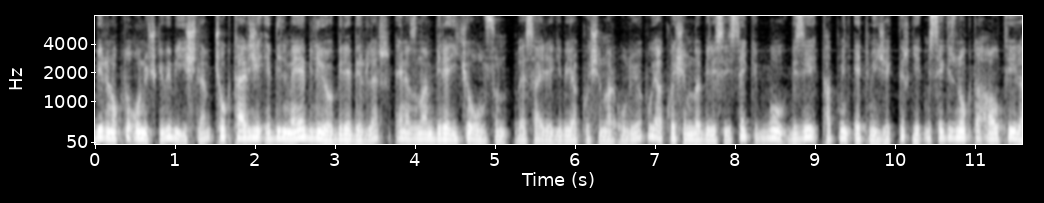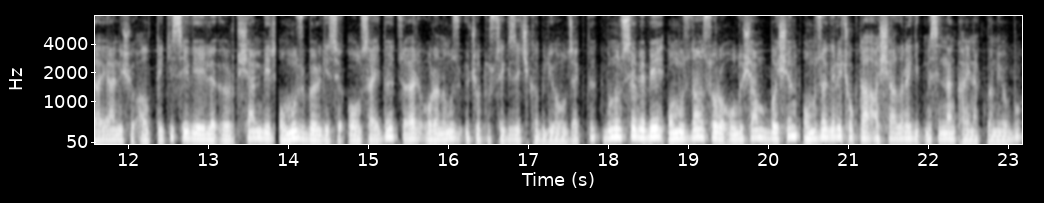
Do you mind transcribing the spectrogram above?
1.13 gibi bir işlem. Çok tercih edilmeyebiliyor birebirler. En azından 1'e 2 olsun vesaire gibi yaklaşımlar oluyor. Bu yaklaşımda birisi isek bu bizi tatmin etmeyecektir. 78.6 ile yani şu alttaki seviyeyle örtüşen bir omuz bölgesi olsaydı bu sefer oranımız 3.38'e çıkabiliyor olacaktı. Bunun sebebi omuzdan sonra oluşan başın omuza göre çok daha aşağılara gitmesinden kaynaklanıyor bu.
